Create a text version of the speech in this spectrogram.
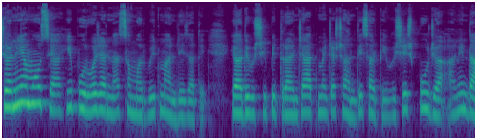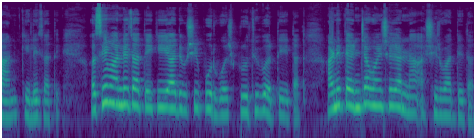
शनी अमावस्या ही पूर्वजांना समर्पित मानली जाते. या दिवशी पितरांच्या आत्म्याच्या शांतीसाठी विशेष पूजा आणि दान केले जाते. असे मानले जाते की या दिवशी पूर्वज पृथ्वीवरती येतात आणि त्यांच्या वंशजांना आशीर्वाद देतात.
